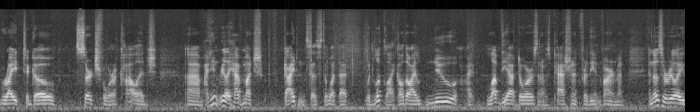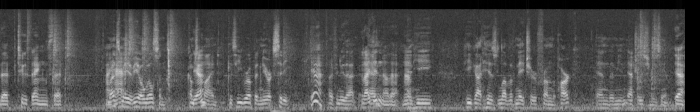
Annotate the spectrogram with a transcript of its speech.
right to go search for a college, um, I didn't really have much guidance as to what that would look like. Although I knew I loved the outdoors and I was passionate for the environment, and those are really the two things that Reminds me of E.O. Wilson. Comes Yeah? to mind because he grew up in New York City. yeah, I don't know if you knew that. and I didn't know that. No. And he he got his love of nature from the park and the Natural History Museum. yeah.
